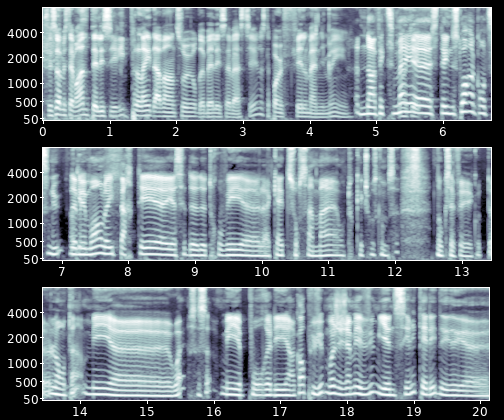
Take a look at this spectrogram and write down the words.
c'est ça, mais c'était vraiment une télésérie plein d'aventures de Belle et Sébastien. C'était pas un film animé. Non, effectivement, c'était une histoire en continu. De mémoire, là, il partait, il essayait de, de trouver la quête sur sa mère ou tout quelque chose comme ça. Donc, ça fait, écoute, longtemps. Mais, euh, ouais, c'est ça. Mais pour les encore plus vieux, moi, j'ai jamais vu, mais il y a une série télé des. Euh,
